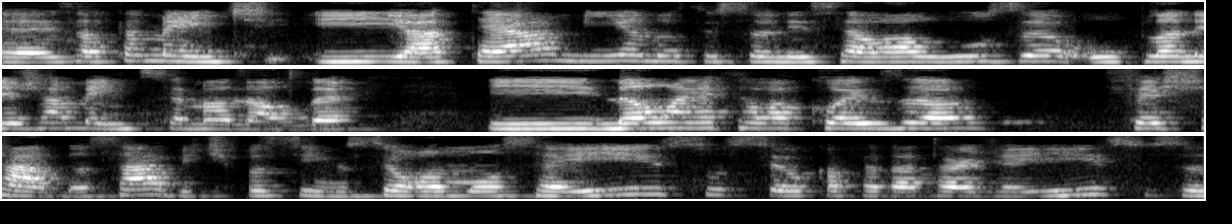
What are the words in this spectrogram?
É, exatamente. E até a minha nutricionista, ela usa o planejamento semanal, né? E não é aquela coisa fechada, sabe? Tipo assim, o seu almoço é isso, o seu café da tarde é isso, seu...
